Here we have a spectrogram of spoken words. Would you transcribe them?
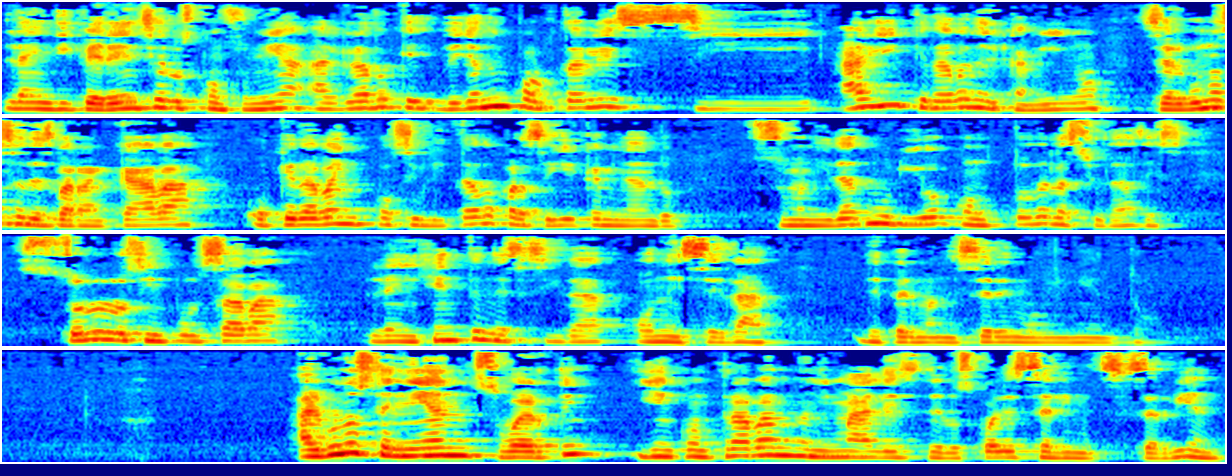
La indiferencia los consumía al grado que de ya no importarles si alguien quedaba en el camino, si alguno se desbarrancaba o quedaba imposibilitado para seguir caminando. Su humanidad murió con todas las ciudades. Solo los impulsaba la ingente necesidad o necedad de permanecer en movimiento. Algunos tenían suerte y encontraban animales de los cuales se servían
